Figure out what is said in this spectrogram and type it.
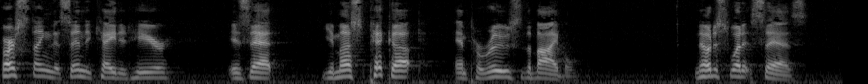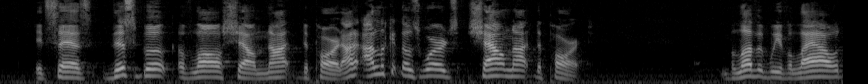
First thing that's indicated here is that you must pick up and peruse the Bible. Notice what it says. It says, This book of law shall not depart. I, I look at those words, shall not depart. Beloved, we've allowed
